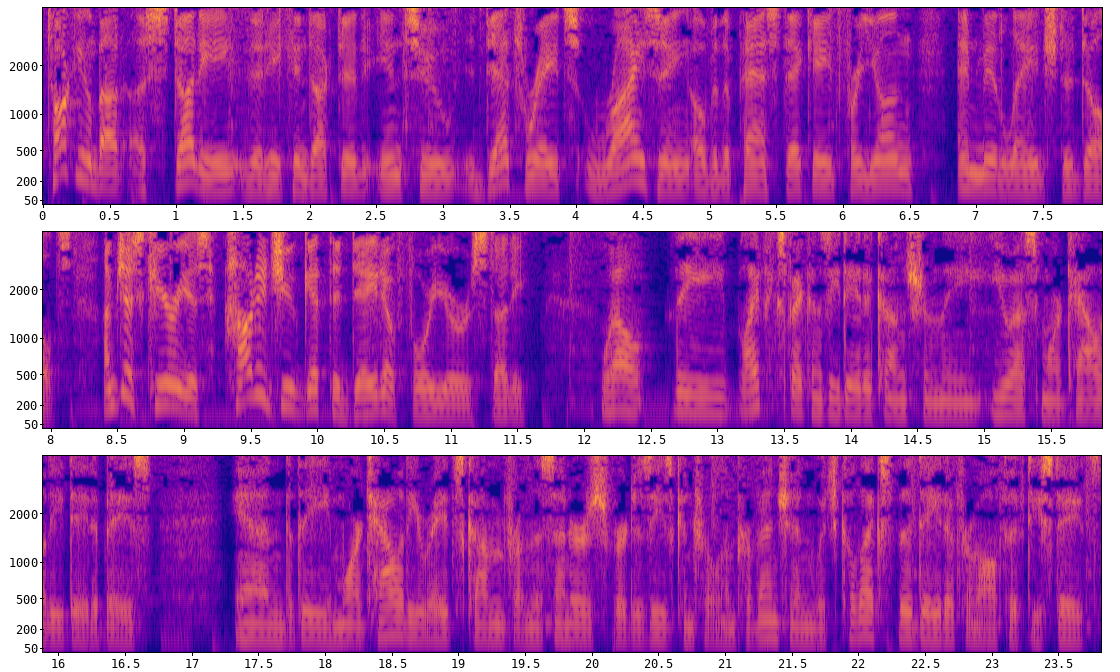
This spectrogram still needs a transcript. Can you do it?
talking about a study that he conducted into death rates rising over the past decade for young and middle-aged adults. I'm just curious, how did you get the data for your study? Well, the life expectancy data comes from the U.S. mortality database and the mortality rates come from the Centers for Disease Control and Prevention, which collects the data from all 50 states.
